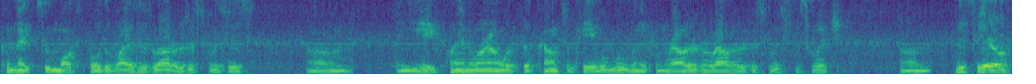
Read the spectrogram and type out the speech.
connect to multiple devices, routers, or switches. Um, and you hate playing around with the console cable, moving it from router to router to switch to switch. Um, this here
